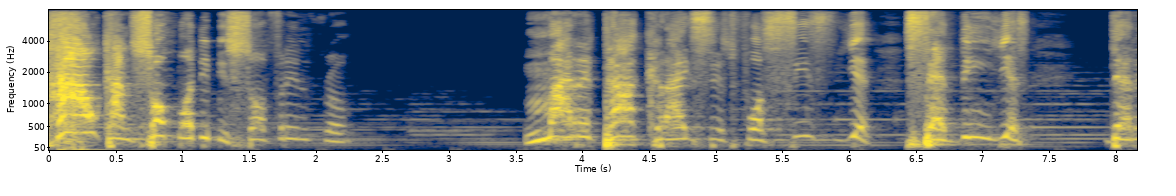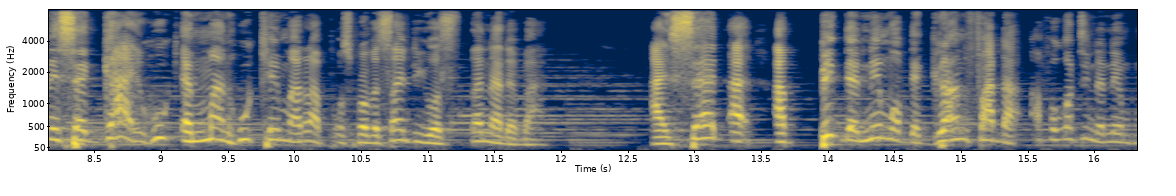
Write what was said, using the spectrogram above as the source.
How can somebody be suffering from marital crisis for six years, seven years? There is a guy who, a man who came around, was prophesying to you, was standing at the back. I said, I, I picked the name of the grandfather. I've forgotten the name.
